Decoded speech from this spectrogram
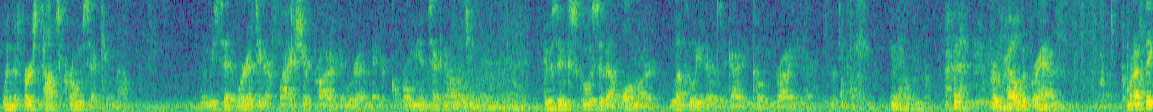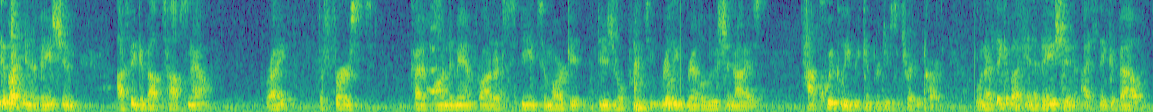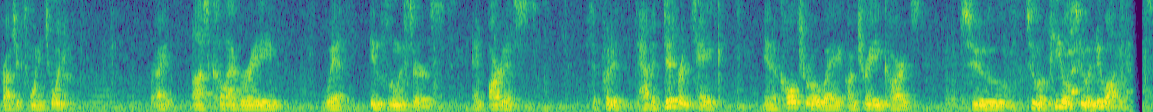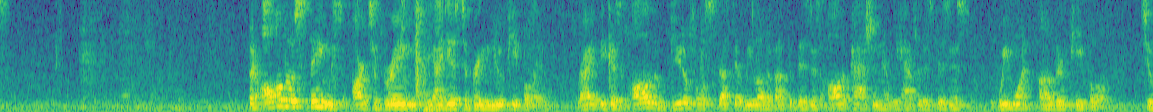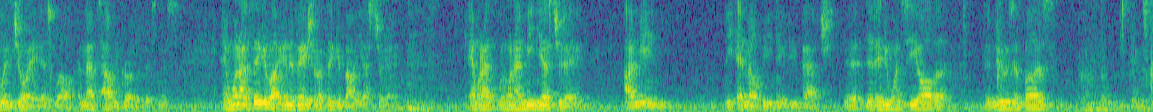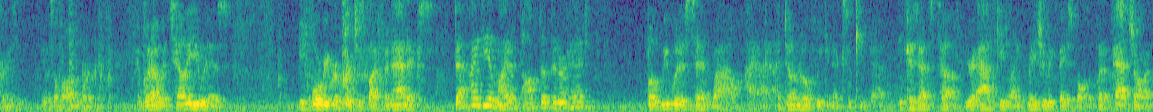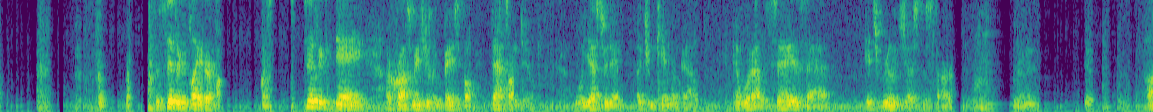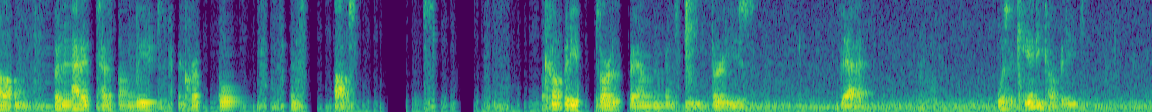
when the first Topps Chrome set came out. When we said, we're gonna take our flagship product and we're gonna make a chromium technology. It was an exclusive at Walmart. Luckily, there was a guy named Kobe Bryant in there, his rookie helped propel the brand. When I think about innovation, I think about Topps Now, right? The first kind of on-demand product, speed to market, digital printing, really revolutionized how quickly we can produce a trading card. When I think about innovation, I think about Project 2020, right? Us collaborating with influencers and artists to put it, have a different take in a cultural way on trading cards to, to appeal to a new audience. But all those things are to bring, the idea is to bring new people in, right? Because all the beautiful stuff that we love about the business, all the passion that we have for this business, we want other people to enjoy it as well. And that's how we grow the business. And when I think about innovation, I think about yesterday. And when I, when I mean yesterday, I mean the MLB debut patch. Did, did anyone see all the, the news and buzz? It was crazy. It was a lot of work. And what I would tell you is, before we were purchased by Fanatics, that idea might have popped up in our head, but we would have said, wow, I, I don't know if we can execute that because that's tough. You're asking like Major League Baseball to put a patch on for a specific player on a specific day across Major League Baseball. That's hard to do. Well, yesterday, a dream came about. And what I would say is that it's really just the start. Um, Fanatics has unleashed an incredible and Topps company that started the family in the 1930s that was a candy company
